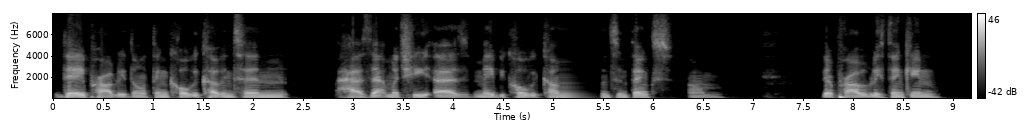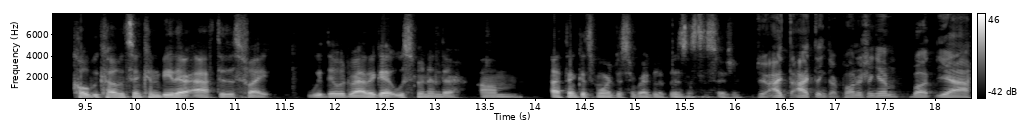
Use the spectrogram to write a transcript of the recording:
they probably don't think Colby Covington has that much heat as maybe Colby Covington thinks. Um, they're probably thinking Colby Covington can be there after this fight. We, they would rather get Usman in there. Um, I think it's more just a regular business decision. Dude, I I think they're punishing him, but yeah,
